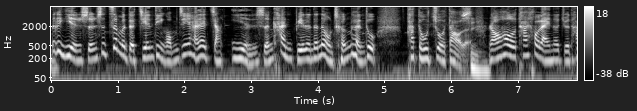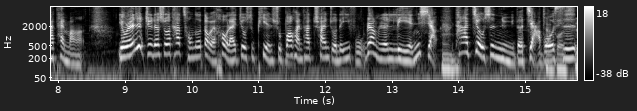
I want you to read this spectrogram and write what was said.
那个眼神是这么的坚定。我们今天还在讲眼神看别人的那种诚恳度，他都做到了。然后他后来呢，觉得他太忙了。有人就觉得说，他从头到尾后来就是骗术，包含他穿着的衣服，让人联想他就是女的贾伯斯，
